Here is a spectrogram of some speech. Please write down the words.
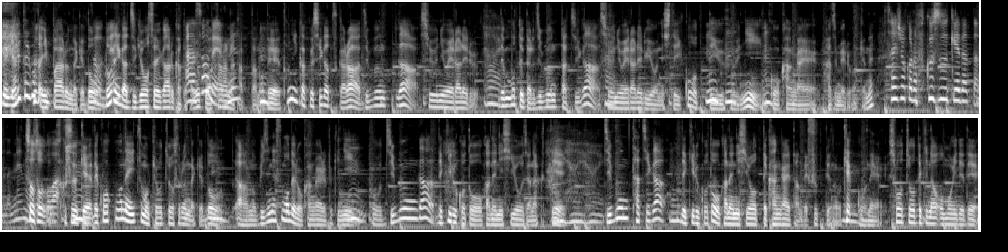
でやりたいことはいっぱいあるんだけど、ね。どれが事業性があるかとかあよくわからなかったので、とにかく4月から自分が収入を得られる、はい。でもっと言ったら自分たちが収入を得られるようにしていこうっていうふうにうん。うん。こう考え始めるわけね。最初から複数形だったんだねもそうそう複数形、うんでここをねいつも強調するんだけど、うん。あのビジネスモデルを考えるときに、うん。こう自分ができることをお金にしようじゃなくて、自分たちができることをお金にしようって考えたんですっていうのが結構ね、象徴的な思い出で、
